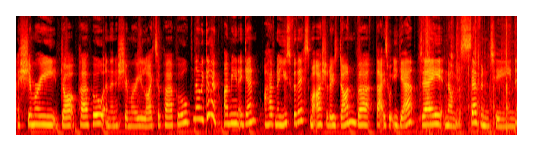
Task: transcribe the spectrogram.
a shimmery dark purple, and then a shimmery lighter purple. There we go. I mean, again, I have no use for this. My eyeshadow's done, but that is what you get. Day number 17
